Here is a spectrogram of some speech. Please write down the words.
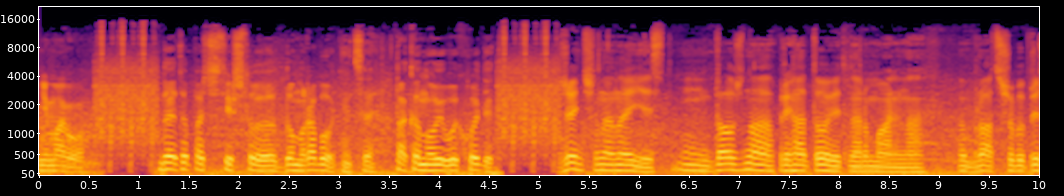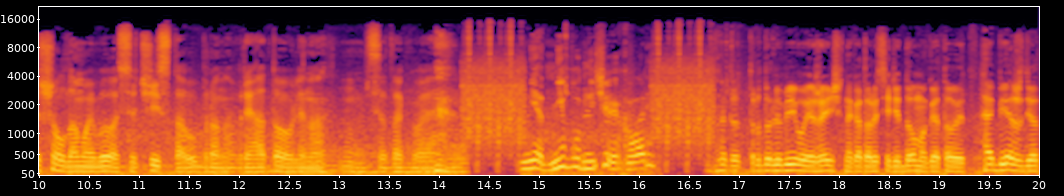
Не могу. Да это почти что домработница. Так оно и выходит. Женщина она есть. Должна приготовить нормально. Брат, чтобы пришел домой, было все чисто, убрано, приготовлено. Все такое. Нет, не буду ничего говорить. Это трудолюбивая женщина, которая сидит дома, готовит обед, ждет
